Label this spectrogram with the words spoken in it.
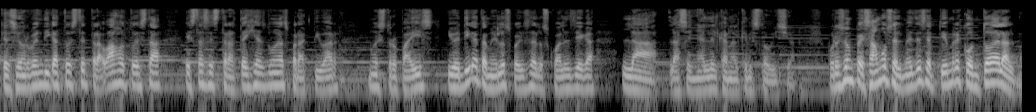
Que el Señor bendiga todo este trabajo, todas esta, estas estrategias nuevas para activar nuestro país y bendiga también los países a los cuales llega la, señal del canal Cristovisión. Por eso empezamos el mes de septiembre con toda el alma.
